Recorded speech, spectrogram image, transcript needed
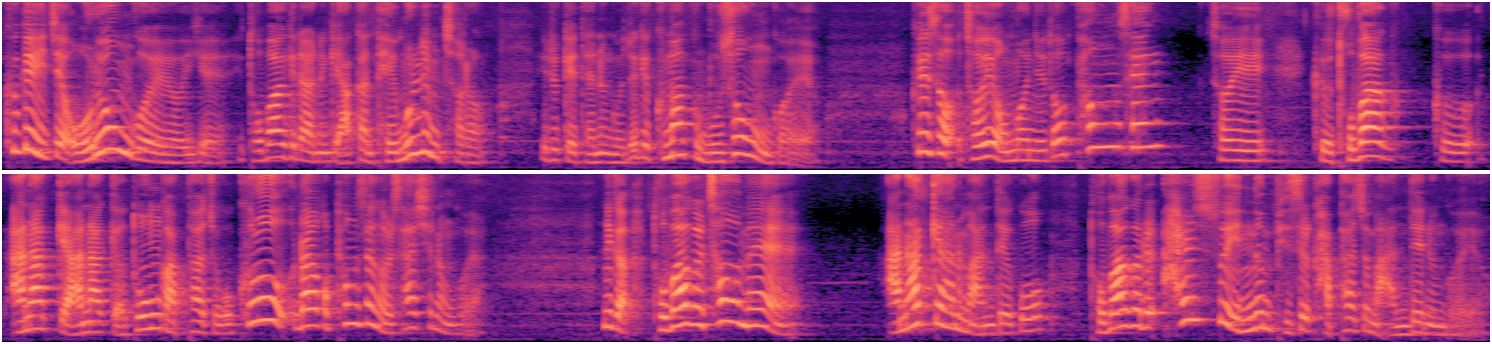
그게 이제 어려운 거예요. 이게 도박이라는 게 약간 대물림처럼 이렇게 되는 거죠. 이게 그만큼 무서운 거예요. 그래서 저희 어머니도 평생 저희 그 도박 그 안 할게 안 할게 돈 갚아주고 그러라고 평생을 사시는 거야. 그러니까 도박을 처음에 안 할게 하면 안 되고 도박을 할 수 있는 빚을 갚아주면 안 되는 거예요.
